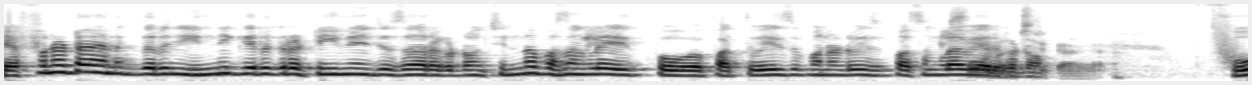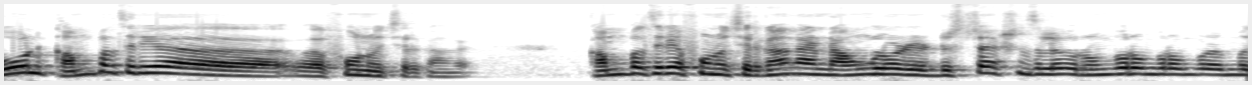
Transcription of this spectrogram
டெஃபினட்டாக எனக்கு தெரிஞ்சு இன்றைக்கி இருக்கிற டீனேஜர்ஸாக இருக்கட்டும் சின்ன பசங்களே இப்போ பத்து வயசு பன்னெண்டு வயசு பசங்களாகவே இருக்கட்டும். ஃபோன் கம்பல்சரியாக ஃபோன் வச்சுருக்காங்க. கம்பல்சரியாக ஃபோன் வச்சுருக்காங்க. அண்ட் அவங்களோட டிஸ்ட்ராக்ஷன்ஸ் லெவல் ரொம்ப ரொம்ப ரொம்ப ரொம்ப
